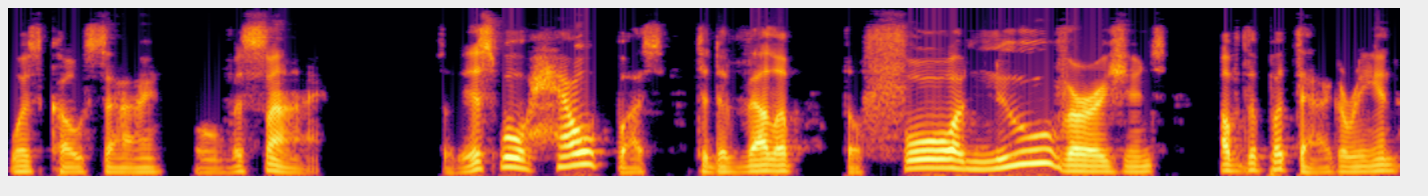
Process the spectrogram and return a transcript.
was cosine over sine. So this will help us to develop the four new versions of the Pythagorean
